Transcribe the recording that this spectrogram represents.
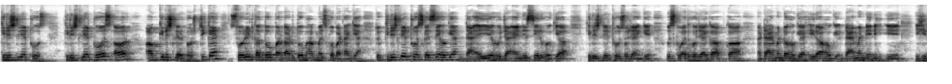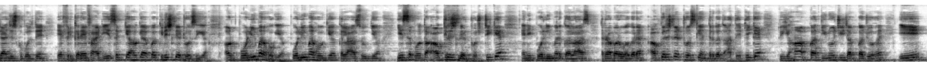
क्रिस्टलीय ठोस क्रिस्टलीय ठोस और अक्रिस्टलीय ठोस ठीक है? सोलिड का दो प्रकार, दो भाग में इसको बटा गया। तो क्रिस्टलीय ठोस कैसे हो गया? ये हो जाए एन हो गया क्रिस्टलीय ठोस हो जाएँगे। उसके बाद हो जाएगा आपका डायमंड हो गया, हीरा हो गया। डायमंड हीरा जिसको बोलते हैं, या फिर ग्रेफाइट ये सब क्या हो गया? आपका क्रिस्टलीय ठोस हो गया। और पोलीमर हो गया। पोलीमर हो गया ग्लास हो गया। ये सब होता है अक्रिस्टलीय ठोस, ठीक है? यानी पोलीमर ग्लास रबर वगैरह अक्रिस्टलीय ठोस के अंतर्गत आते हैं, ठीक है? तो यहाँ आपका तीनों चीज़ आपका जो है ए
